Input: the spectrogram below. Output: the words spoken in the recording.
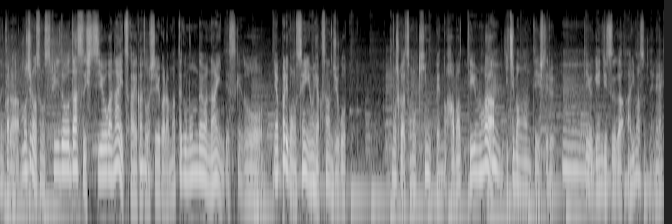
だからもちろんそのスピードを出す必要がない使い方をしているから全く問題はないんですけどやっぱりこの1435もしくはその近辺の幅っていうのがうん。一番安定してるうん。っていう現実がありますんでね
